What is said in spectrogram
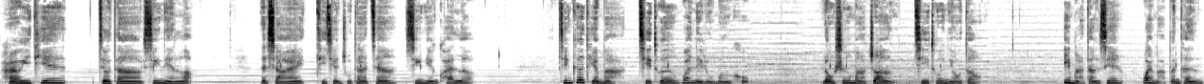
还有一天就到新年了，那小爱提前祝大家新年快乐！金戈铁马，气吞万里如猛虎；龙神马壮，气吞牛斗。一马当先，万马奔腾，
